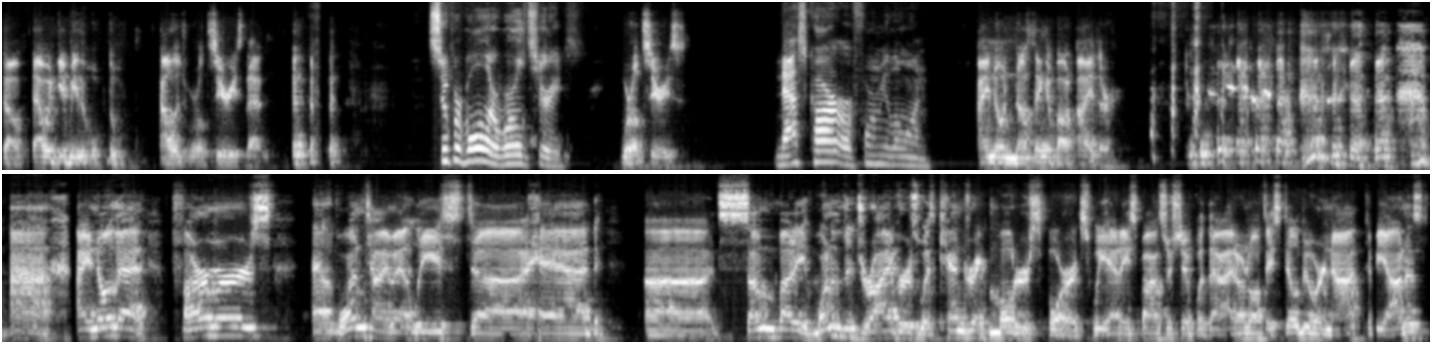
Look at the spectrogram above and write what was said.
So that would give me the, the College World Series then, Super Bowl or World Series? World Series. NASCAR or Formula One? I know nothing about either. uh, I know that farmers at one time at least uh, had uh, somebody, one of the drivers with Hendrick Motorsports. We had a sponsorship with that. I don't know if they still do or not, to be honest.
